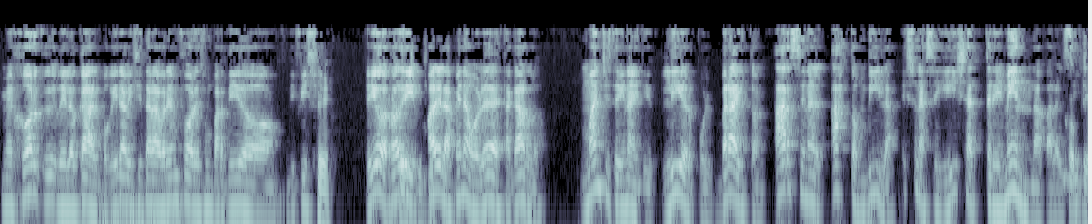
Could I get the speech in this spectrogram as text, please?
Mejor de local, porque ir a visitar a Brentford es un partido difícil. Te digo, Rodri, vale la pena volver a destacarlo. Manchester United, Liverpool, Brighton, Arsenal, Aston Villa. Es una seguidilla tremenda para el City.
